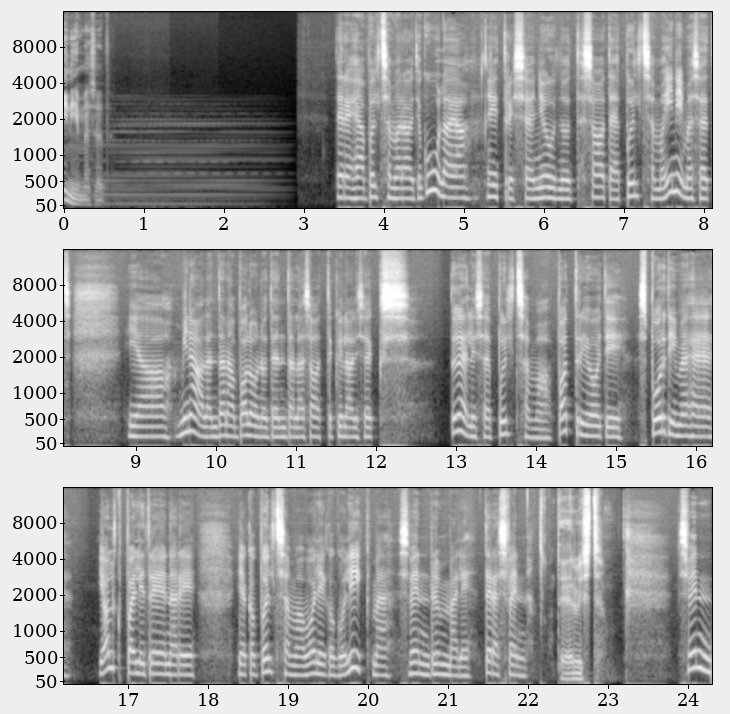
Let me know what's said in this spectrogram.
inimesed. tere, hea Põltsamaa raadio kuulaja, eetrisse on jõudnud saade Põltsamaa inimesed ja mina olen täna palunud endale saatekülaliseks tõelise Põltsamaa patrioodi, spordimehe, jalgpallitreeneri ja ka Põltsamaa volikogu liikme Sven Rümmeli, tere Sven! tervist! Sven,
